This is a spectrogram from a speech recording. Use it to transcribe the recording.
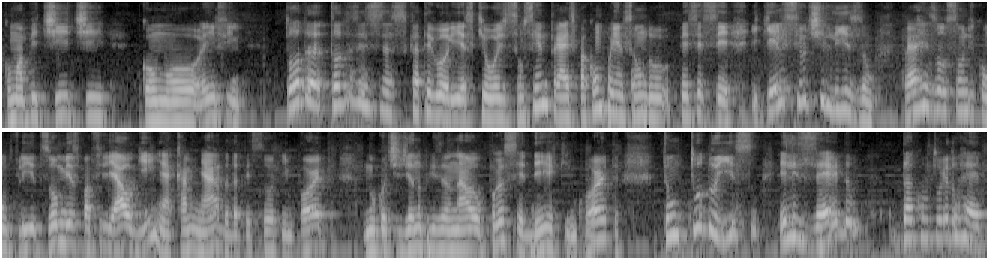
como apetite, como, enfim, toda, todas essas categorias que hoje são centrais para a compreensão do PCC e que eles se utilizam para a resolução de conflitos ou mesmo para filiar alguém, é a caminhada da pessoa que importa, no cotidiano prisional o proceder que importa. Então, tudo isso eles herdam da cultura do rap.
